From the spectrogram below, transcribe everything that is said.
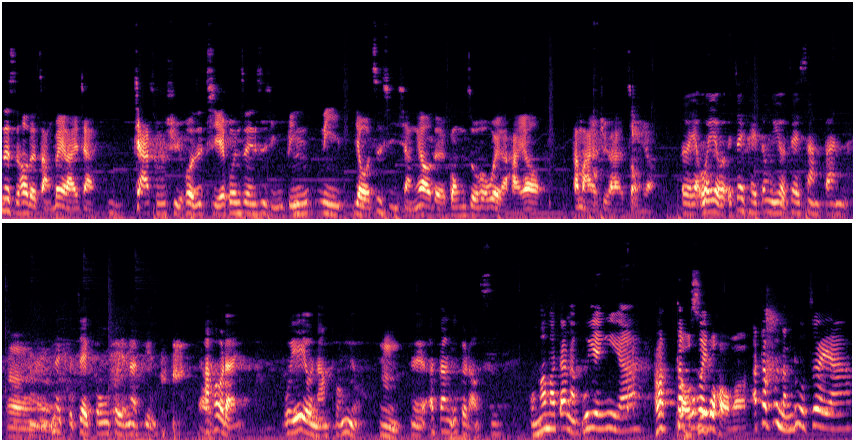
那时候的长辈来讲，嗯，嫁出去或者是结婚这件事情，比你有自己想要的工作或未来还要，他们还有觉得还要重要。对呀，我有在台东也有在上班，嗯，嗯那个在工会那边，啊，后来我也有男朋友，嗯，哎，啊，当一个老师，我妈妈当然不愿意啊，啊，她不会老师不好吗？啊，她不能入赘啊，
